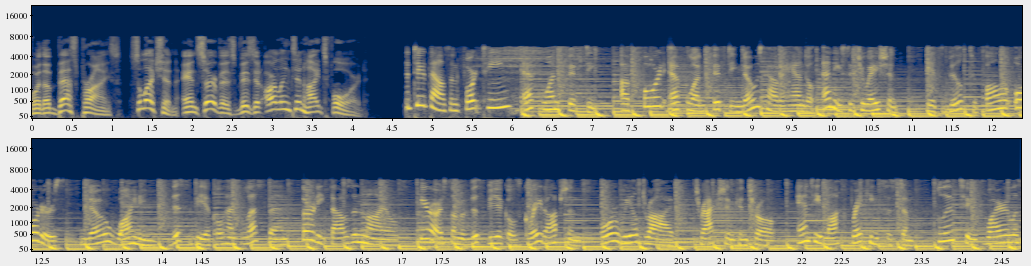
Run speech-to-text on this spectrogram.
For the best price, selection, and service, visit Arlington Heights Ford. The 2014 F-150. A Ford F-150 knows how to handle any situation. It's built to follow orders, no whining. This vehicle has less than 30,000 miles. Here are some of this vehicle's great options. Four-wheel drive, traction control, anti-lock braking system, Bluetooth wireless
